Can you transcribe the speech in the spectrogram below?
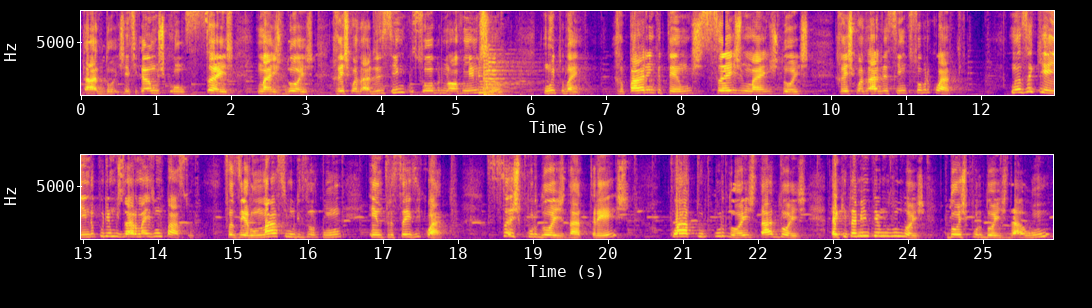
dá 2. E ficamos com 6 mais 2 raiz quadrada de 5 sobre 9 menos 5. Muito bem. Reparem que temos 6 mais 2 raiz quadrada de 5 sobre 4. Mas aqui ainda podemos dar mais um passo. Fazer o máximo divisor comum entre 6 e 4. 6 por 2 dá 3 4 por 2 dá 2. Aqui também temos um 2. 2 por 2 dá 1,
